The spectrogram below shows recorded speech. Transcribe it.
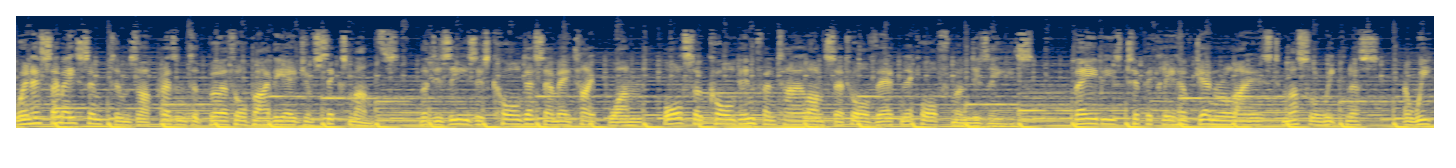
When SMA symptoms are present at birth or by the age of 6 months, the disease is called SMA type 1, also called infantile onset or Werdnig-Hoffmann disease. Babies typically have generalized muscle weakness, a weak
